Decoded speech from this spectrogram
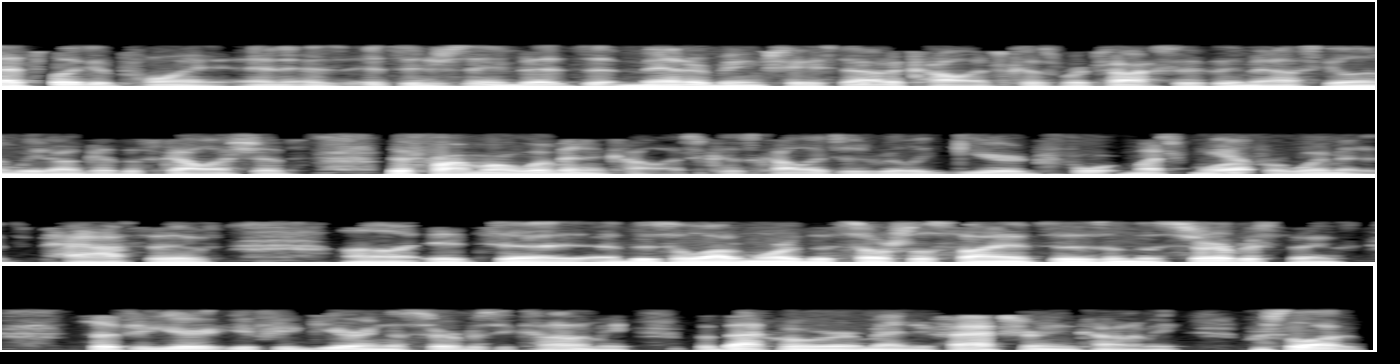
that's a really good point, and it's, it's interesting that, that men are being chased out of college because we're toxically masculine. We don't get the scholarships. There are far more women in college because college is really geared for much more Yep. for women. It's passive. Uh, it's uh, there's a lot more of the social sciences and the service things. So if you're if you're gearing a service economy, but back when we were a manufacturing economy, first a lot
